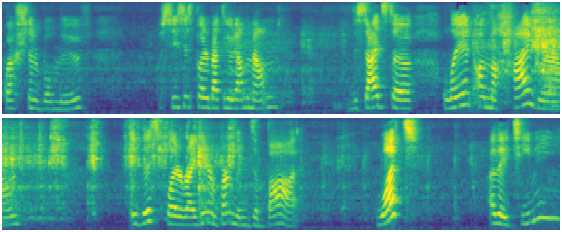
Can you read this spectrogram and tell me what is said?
Questionable move. Sees his player about to go down the mountain. Decides to land on the high ground. This player right here in front of him is a bot. What? Are they teaming?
